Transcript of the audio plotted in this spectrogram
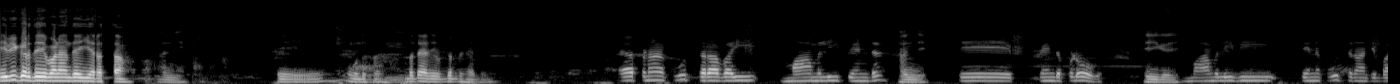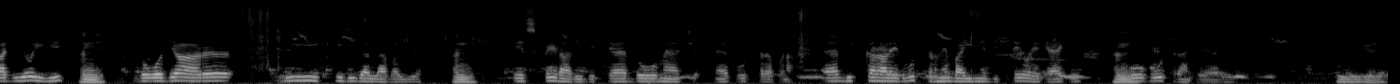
ਇਹ ਵੀ ਗੁਰਦੇਵ ਵਾਲਿਆਂ ਦਾ ਹੀ ਰੱਤਾ। ਹਾਂਜੀ। ਤੇ ਉਹ ਦਿਖਾ ਬਤਾ ਦੇ ਉਧਰ ਦਿਖਾ ਦੇ। ਇਹ ਆਪਣਾ ਕਬੂਤਰ ਆ ਬਾਈ ਮਾਮਲੀ ਪਿੰਡ ਹਾਂਜੀ। ਤੇ ਪਿੰਡ ਪੜੋਗ ਠੀਕ ਹੈ ਜੀ। ਮਾਮਲੀ ਵੀ ਤਿੰਨ ਕਬੂਤਰਾਂ 'ਚ ਬਾਜੀ ਹੋਈ ਸੀ। ਹਾਂਜੀ। 2020 21 ਦੀ ਗੱਲ ਆ ਬਾਈ ਇਹ। ਹਾਂਜੀ। ਤੇ ਸਪੇੜਾ ਵੀ ਜਿੱਤਿਆ ਦੋ ਮੈਚ ਇਹ ਕਬੂਤਰ ਆਪਣਾ। ਇਹ ਬਿੱਕਰ ਵਾਲੇ ਕਬੂਤਰ ਨੇ ਬਾਈ ਨੇ ਦਿੱਤੇ ਹੋਏ ਕਹਿ ਕੇ ਹਾਂਜੀ। ਉਹ ਕਬੂਤਰਾਂ 'ਚ ਹੈ ਬਾਈ। ਠੀਕ ਹੈ ਜੀ।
